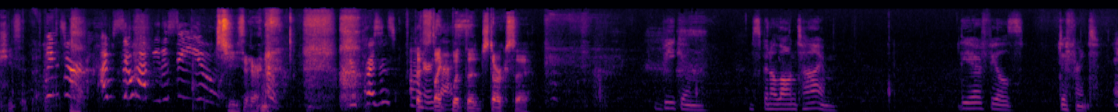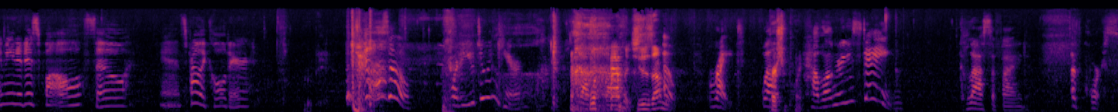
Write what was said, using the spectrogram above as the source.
she said that. Winter! I'm so happy to see you! Jeez, Aaron. Your presence honors That's like us. what the Starks say. Beacon. It's been a long time. The air feels different. I mean, it is fall, so yeah, it's probably colder. Ruby. So, what are you doing here? What happened? She's a zombie. Oh, right. Well, Pressure point. how long are you staying? Classified. Of course.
